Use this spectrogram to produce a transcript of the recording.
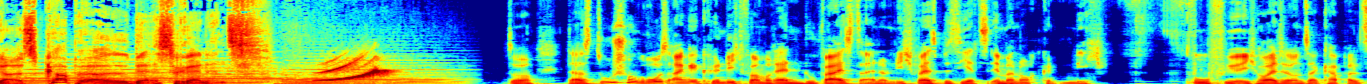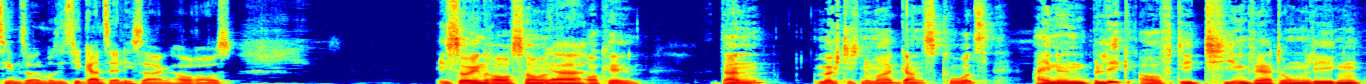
Das Kapperl des Rennens. So, da hast du schon groß angekündigt vom Rennen, du weißt einen und ich weiß bis jetzt immer noch nicht, wofür ich heute unser Kapperl ziehen soll, muss ich dir ganz ehrlich sagen. Hau raus. Ich soll ihn raushauen. Ja. Okay. Dann möchte ich nur mal ganz kurz einen Blick auf die Teamwertung legen.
